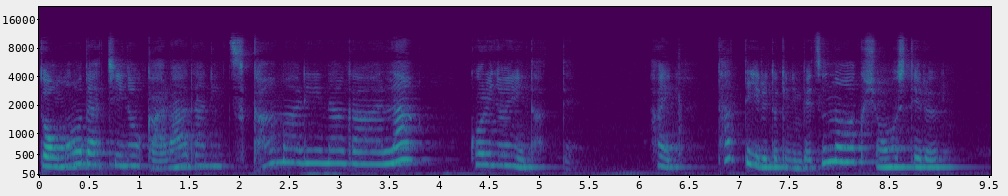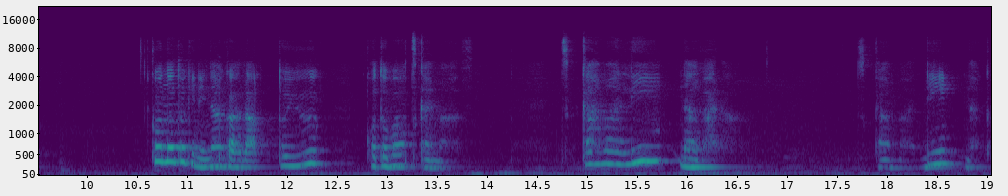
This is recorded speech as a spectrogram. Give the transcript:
友達の体につかまりながら氷の上に立って。はい。立っている時に別のアクションをしてる。こんな時に「ながら」という言葉を使います。つかまりながら。つかまりながら。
